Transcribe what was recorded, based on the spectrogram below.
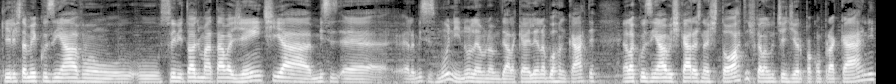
Que eles também cozinhavam, o, o Sweeney Todd matava gente e a Mrs. É, era Mrs. Mooney? Não lembro o nome dela, que é a Helena Bonham Carter. Ela cozinhava os caras nas tortas, porque ela não tinha dinheiro para comprar carne.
